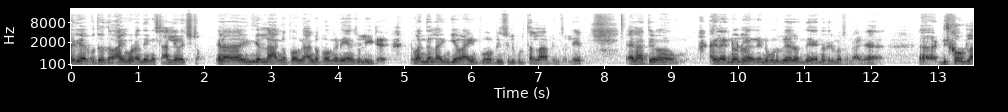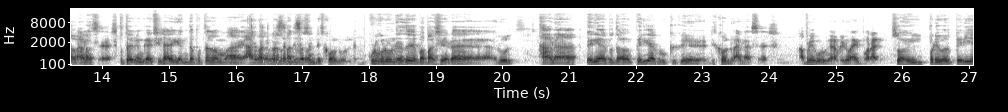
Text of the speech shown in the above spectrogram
பெரியார் புத்தகத்தை வாங்கி கொண்டாந்து எங்கள் ஸ்டால்லே வச்சிட்டோம். ஏன்னா இங்கே இல்லை அங்கே போங்க அங்கே போங்கன்னு ஏன் சொல்லிக்கிட்டு வந்தெல்லாம் இங்கே வாங்கி போ அப்படின்னு சொல்லி கொடுத்துடலாம் அப்படின்னு சொல்லி எல்லாத்தையும் அதில் இன்னொன்று ரெண்டு மூணு பேர் வந்து என்ன தெரியுமா சொன்னாங்க? டிஸ்கவுண்ட்லாம் வேணாம் சார் புத்தக கண்காட்சியில் எந்த புத்தகம் யார் பத்து பர்சன்ட் டிஸ்கவுண்ட் உண்டு. கொடுக்கணுன்றது பப்பாசியோட ரூல். ஆனால் பெரியார் புத்தகம் பெரியார் புக்குக்கு டிஸ்கவுண்ட் வேண்டாம் சார் அப்படியே கொடுங்க அப்படின்னு வாங்கி போகிறாங்க ஸோ இப்படி ஒரு பெரிய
